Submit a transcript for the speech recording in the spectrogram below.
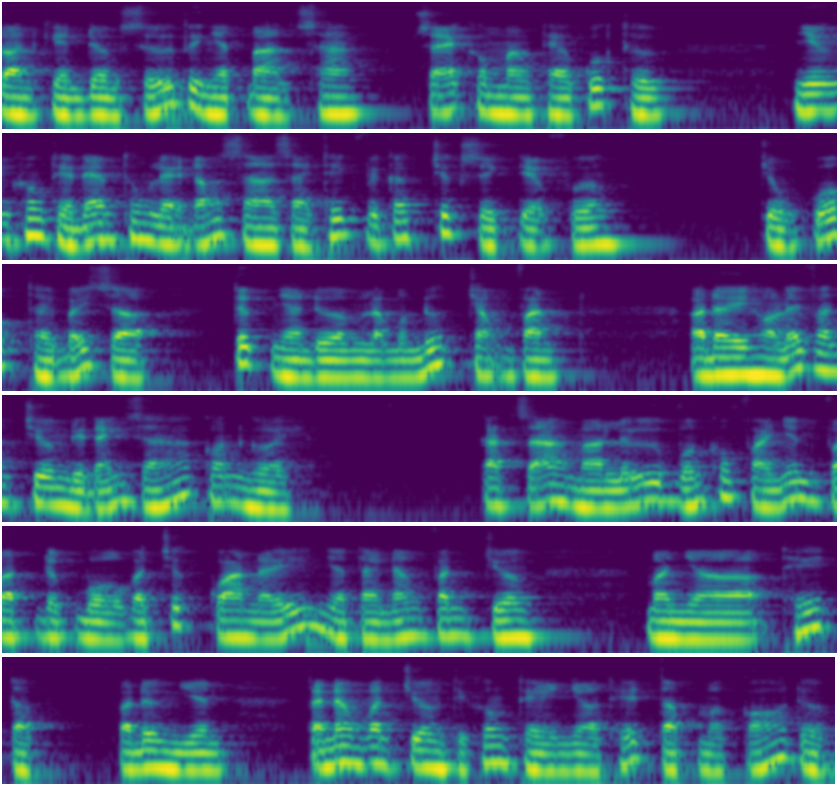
đoàn khiển đường sứ từ Nhật Bản sang sẽ không mang theo quốc thư, nhưng không thể đem thông lệ đó ra giải thích với các chức dịch địa phương. Trung Quốc thời bấy giờ, tức nhà đường là một nước trọng văn. Ở đây họ lấy văn chương để đánh giá con người. Cát giã mà Lữ vốn không phải nhân vật được bổ vào chức quan ấy nhờ tài năng văn chương, mà nhờ thế tập. Và đương nhiên, tài năng văn chương thì không thể nhờ thế tập mà có được.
